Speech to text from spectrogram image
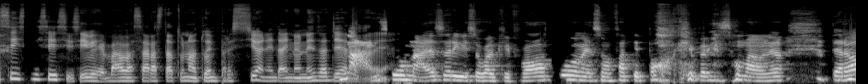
sì, sì, sì, sì, sì, beh, ma ma sarà stata una tua impressione, dai, non Ma esagerare. insomma, adesso ho rivisto qualche foto, me ne sono fatte poche perché insomma non era... Però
